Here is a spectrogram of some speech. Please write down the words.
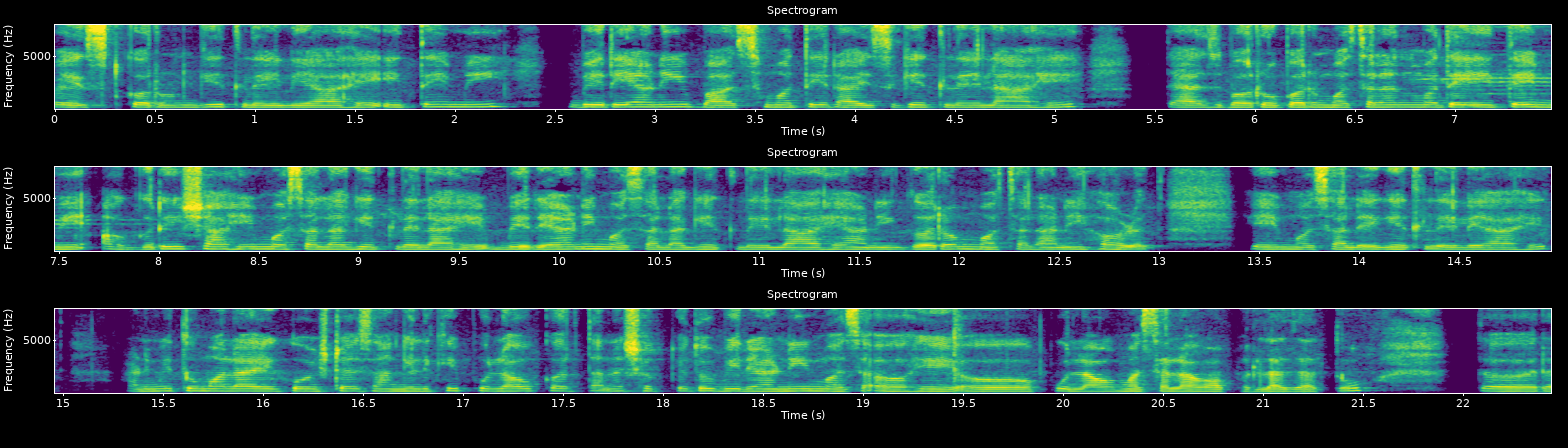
पेस्ट करून घेतलेली आहे. इथे मी बिर्याणी बासमती राईस घेतलेला आहे. त्याचबरोबर मसाल्यांमध्ये इथे मी अग्रीशाही मसाला घेतलेला आहे बिर्याणी मसाला घेतलेला आहे आणि गरम मसाला आणि हळद हे मसाले घेतलेले आहेत. आणि मी तुम्हाला एक गोष्ट सांगेल की पुलाव करताना शक्यतो बिर्याणी मसा हे पुलाव मसाला वापरला जातो. तर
